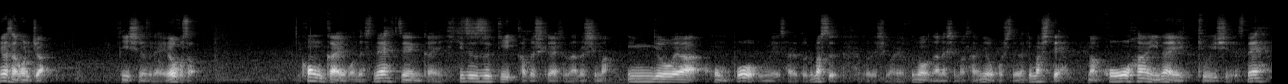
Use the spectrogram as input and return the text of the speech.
皆さんこんにちは。西野未来へようこそ。今回もですね前回に引き続き株式会社成島人形や本舗を運営されております取締役の成島さんにお越しいただきまして、まあ、広範囲な越境医師ですね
